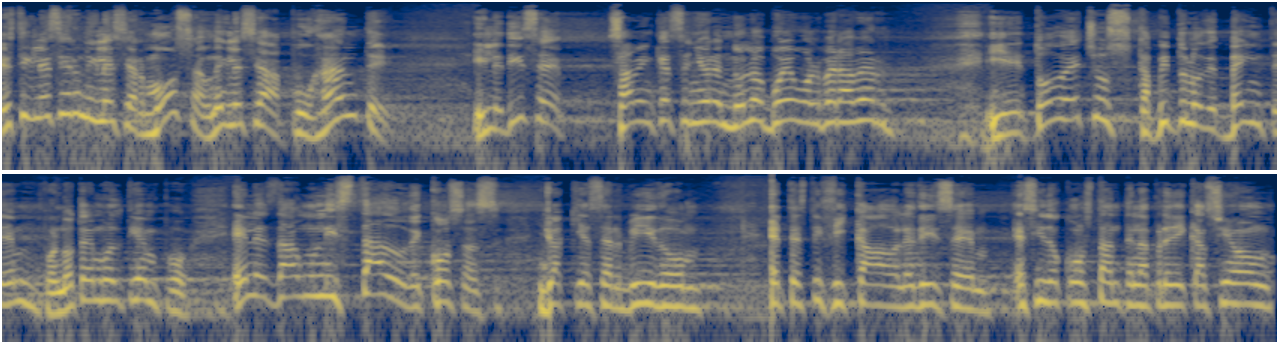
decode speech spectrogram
esta iglesia era una iglesia hermosa, una iglesia pujante. Y le dice, ¿saben qué, señores? No los voy a volver a ver. Y en todo Hechos capítulo 20, pues no tenemos el tiempo, Él les da un listado de cosas. Yo aquí he servido, he testificado, le dice, he sido constante en la predicación,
